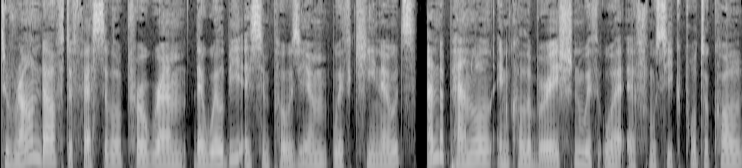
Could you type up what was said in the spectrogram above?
To round off the festival program, there will be a symposium with keynotes and a panel in collaboration with ORF Musikprotokoll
